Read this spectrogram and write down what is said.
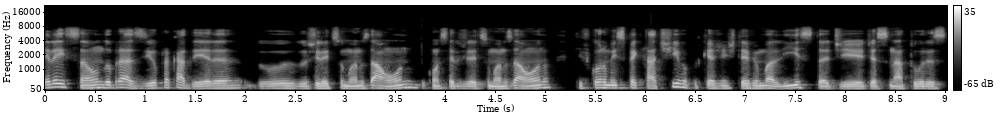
eleição do Brasil para a cadeira do, dos direitos humanos da ONU, do Conselho de Direitos Humanos da ONU, que ficou numa expectativa, porque a gente teve uma lista de, de assinaturas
